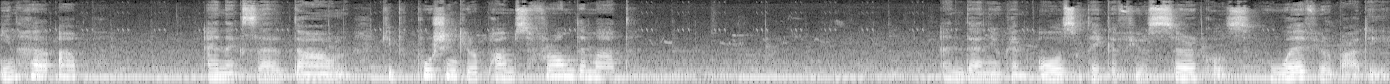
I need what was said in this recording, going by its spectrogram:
Inhale up and exhale down. Keep pushing your palms from the mat and then you can also take a few circles with your body.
